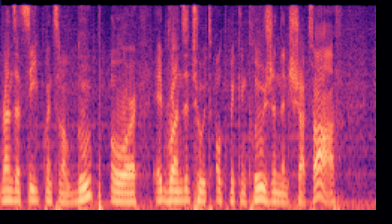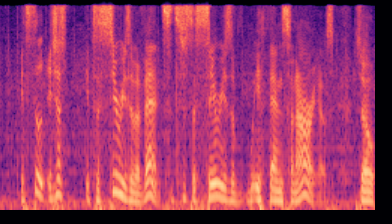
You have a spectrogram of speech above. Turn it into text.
runs that sequence in a loop or it runs it to its ultimate conclusion, and then shuts off. It's still it's just it's a series of events. It's just a series of if then scenarios. So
